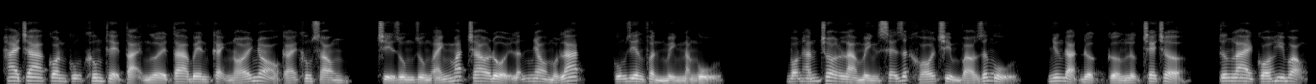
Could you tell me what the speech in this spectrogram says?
Hai cha con cũng không thể tại người ta bên cạnh nói nhỏ cái không xong, chỉ dùng dùng ánh mắt trao đổi lẫn nhau một lát, cũng riêng phần mình nằm ngủ. Bọn hắn cho là mình sẽ rất khó chìm vào giấc ngủ, nhưng đạt được cường lực che chở, tương lai có hy vọng,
